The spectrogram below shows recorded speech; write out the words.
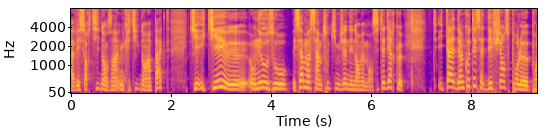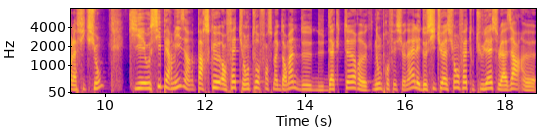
avait sorti dans un- une critique dans Impact, qui est, qui est on est au zoo. Et ça, moi, c'est un truc qui me gêne énormément. C'est-à-dire que tu as d'un côté cette défiance pour, le, pour la fiction qui est aussi permise parce que en fait tu entoures France McDormand de, d'acteurs euh, non professionnels et de situations en fait où tu laisses le hasard euh,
